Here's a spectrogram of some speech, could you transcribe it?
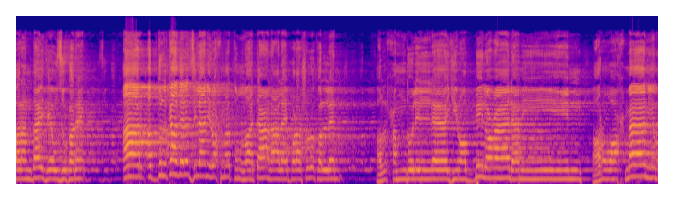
বারান্দায় যে উজু করে। আর আব্দুল কাদের জিলানি রহমাতুল্লাহ তাআলা আলাই পড়া শুরু করলেন, আলহামদুলিল্লাহি রাব্বিল আলামিন আর রহমানির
